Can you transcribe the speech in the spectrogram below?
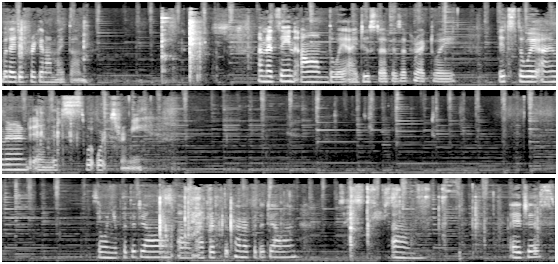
But I did forget on my thumb. I'm not saying um, the way I do stuff is the correct way. It's the way I learned and it's what works for me. So when you put the gel on, um, after I put the primer, put the gel on, um, edges,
